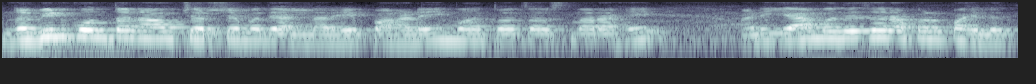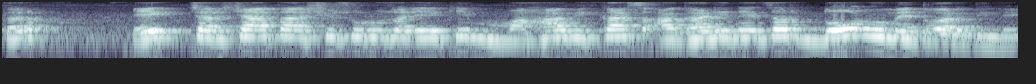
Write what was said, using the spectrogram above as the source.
नवीन कोणतं नाव चर्चेमध्ये आणणार हे पाहणंही महत्त्वाचं असणार आहे. आणि यामध्ये जर आपण पाहिलं तर एक चर्चा आता अशी सुरू झाली आहे की महाविकास आघाडीने जर दोन उमेदवार दिले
